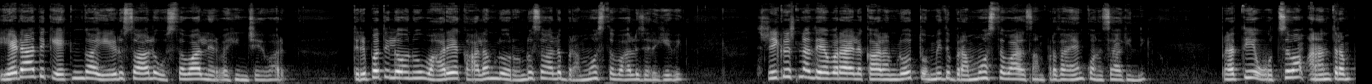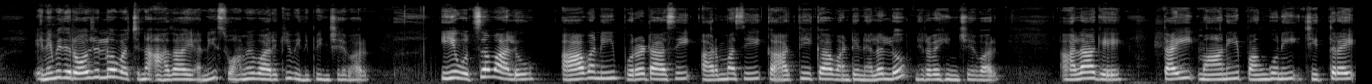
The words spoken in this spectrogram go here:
ఏడాదికి ఏకంగా ఏడుసార్లు ఉత్సవాలు నిర్వహించేవారు. తిరుపతిలోనూ వారే కాలంలో రెండుసార్లు బ్రహ్మోత్సవాలు జరిగేవి. శ్రీకృష్ణదేవరాయల కాలంలో తొమ్మిది బ్రహ్మోత్సవాల సంప్రదాయం కొనసాగింది. ప్రతి ఉత్సవం అనంతరం ఎనిమిది రోజుల్లో వచ్చిన ఆదాయాన్ని స్వామివారికి వినిపించేవారు. ఈ ఉత్సవాలు ఆవని పురటాసి అర్మసి కార్తీక వంటి నెలల్లో నిర్వహించేవారు. అలాగే తై మాని పంగుని చిత్రై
